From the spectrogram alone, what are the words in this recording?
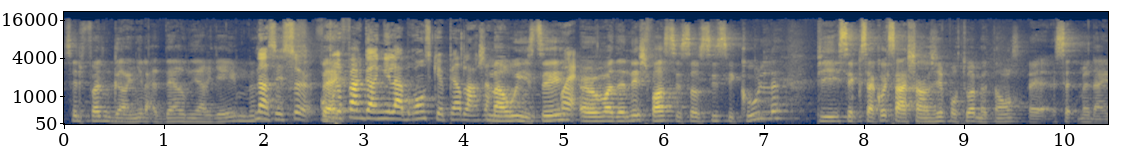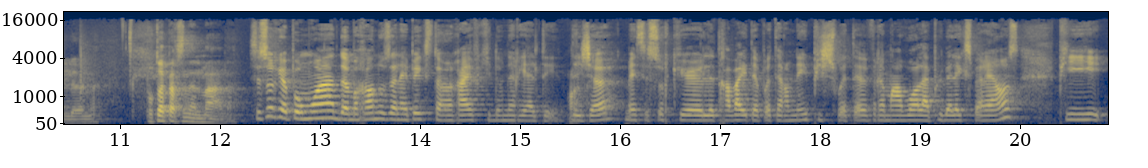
C'est le fun de gagner la dernière game. là. Non, c'est sûr. On préfère gagner la bronze que perdre l'argent. Ben oui, tu sais, à un moment donné, je pense que c'est ça aussi, c'est cool. là. Puis c'est à quoi que ça a changé pour toi, mettons, euh, cette médaille-là? là? Pour toi personnellement. C'est sûr que pour moi, de me rendre aux Olympiques, c'était un rêve qui devenait réalité, déjà. Mais c'est sûr que le travail n'était pas terminé, puis je souhaitais vraiment avoir la plus belle expérience. Puis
